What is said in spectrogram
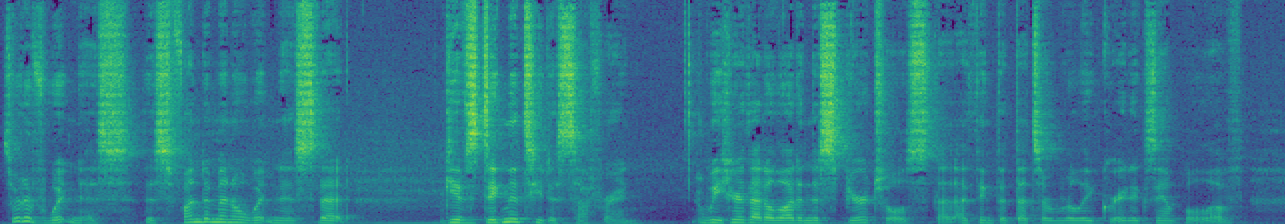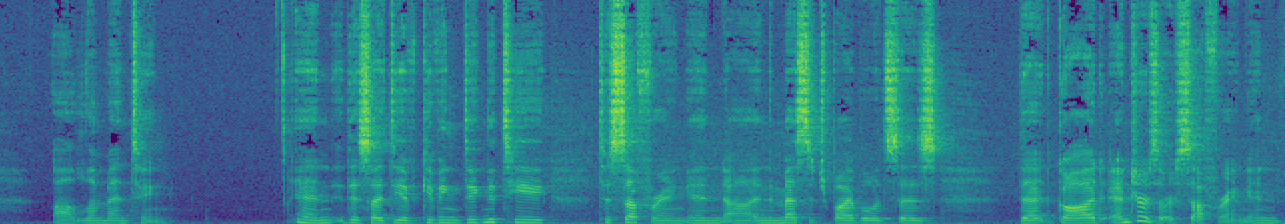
sort of witness, this fundamental witness that gives dignity to suffering. We hear that a lot in the spirituals. That I think that that's a really great example of uh, lamenting, and this idea of giving dignity to suffering. In, uh, in the Message Bible, it says that God enters our suffering. And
